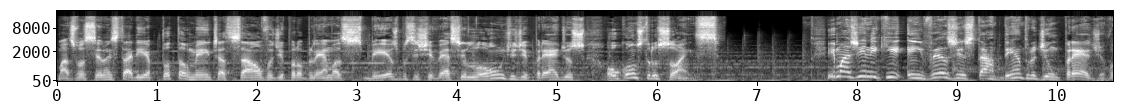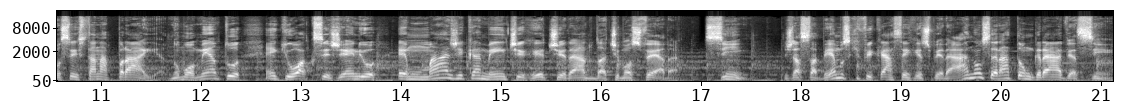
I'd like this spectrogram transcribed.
Mas você não estaria totalmente a salvo de problemas mesmo se estivesse longe de prédios ou construções. Imagine que, em vez de estar dentro de um prédio, você está na praia, no momento em que o oxigênio é magicamente retirado da atmosfera. Sim, já sabemos que ficar sem respirar não será tão grave assim,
